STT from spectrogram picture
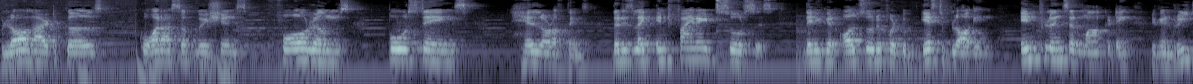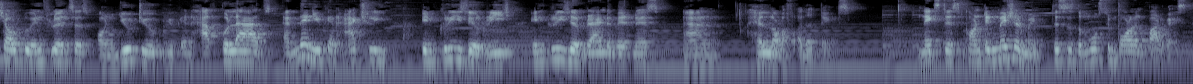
blog articles quora submissions forums postings hell lot of things. There is like infinite sources. Then you can also refer to guest blogging influencer marketing. You can reach out to influencers on youtube. You can have collabs. And then you can actually increase your reach increase your brand awareness and a hell lot of other things next is content measurement. This is the most important part guys.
